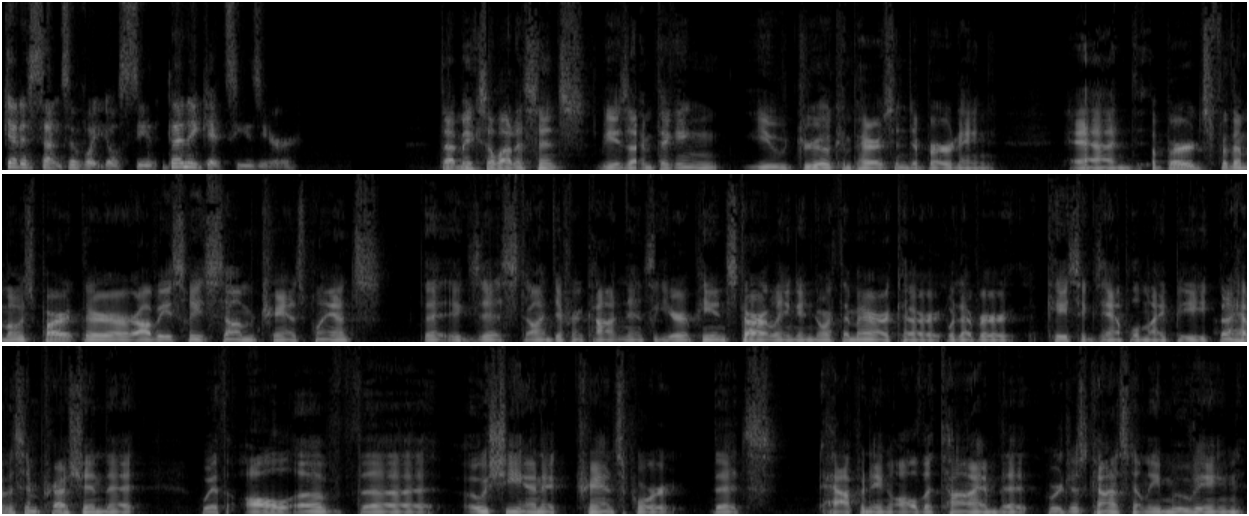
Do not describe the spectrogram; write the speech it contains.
get a sense of what you'll see, then it gets easier. That makes a lot of sense because I'm thinking you drew a comparison to birding. And birds, for the most part, there are obviously some transplants that exist on different continents, European starling in North America, or whatever case example might be. But I have this impression that with all of the oceanic transport that's happening all the time that we're just constantly moving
